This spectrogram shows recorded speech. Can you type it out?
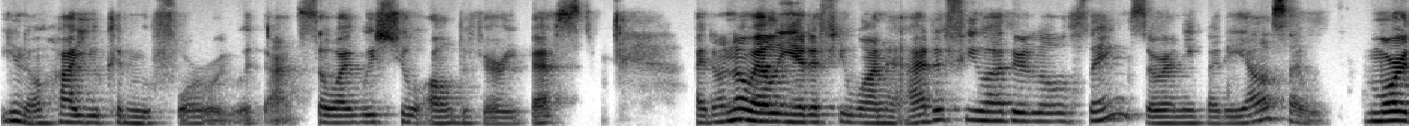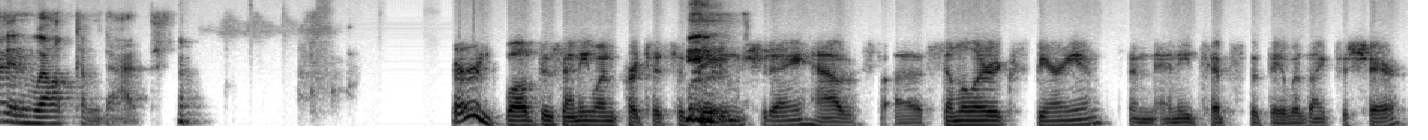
you know, how you can move forward with that. So I wish you all the very best. I don't know, Eliot, if you want to add a few other little things or anybody else, I would more than welcome that. Sure. Well, does anyone participating today have a similar experience and any tips that they would like to share?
